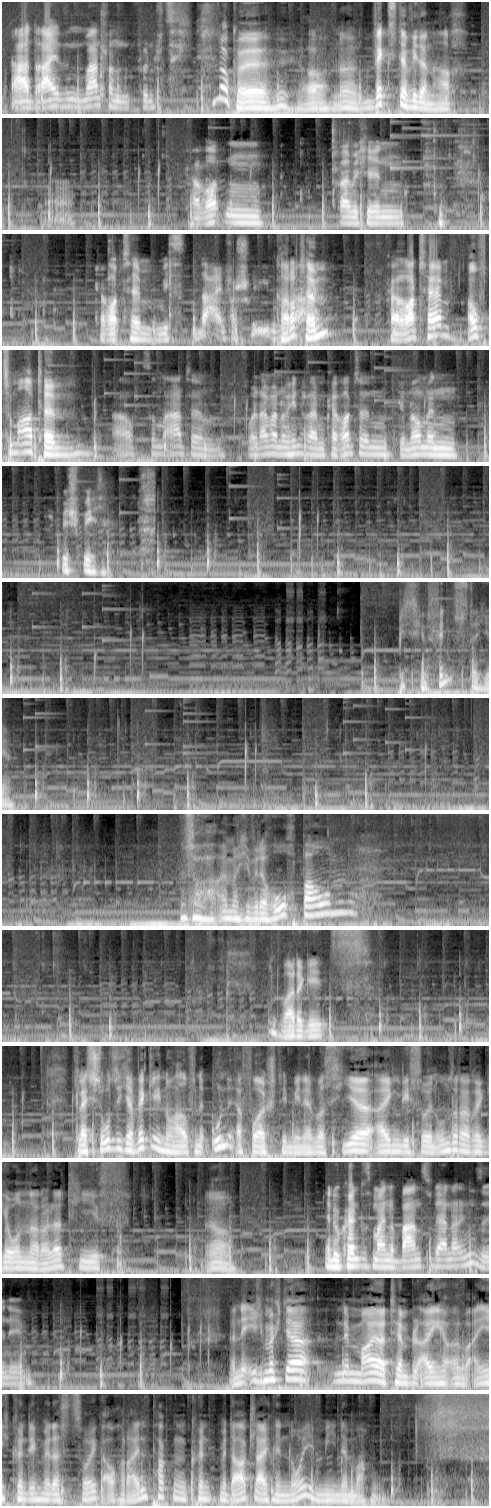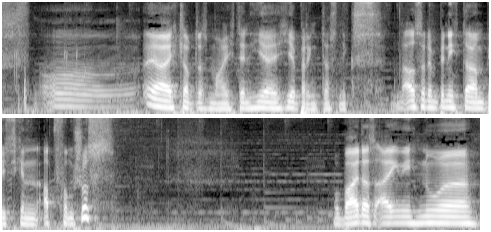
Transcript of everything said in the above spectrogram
Ja, drei sind, waren schon 50. Okay, ja, ne? Wächst ja wieder nach. Karotten schreibe ich hin. Karotten, Mist, nein, verschrieben. Karotten, Nein. Karotten, auf zum Atem. auf zum Atem. Ich wollte einfach nur hinschreiben, Karotten genommen. Bis später. Bisschen finster hier. So, einmal hier wieder hochbauen. Und weiter geht's. Vielleicht stoße ich ja wirklich noch auf eine unerforschte Mine, was hier eigentlich so in unserer Region relativ... Ja. Ja, du könntest meine Bahn zu der anderen Insel nehmen. Ja, Nee, ich möchte ja einen Maya-Tempel eigentlich, aber eigentlich könnte ich mir das Zeug auch reinpacken und könnte mir da gleich eine neue Mine machen. Ja, ich glaube, das mache ich, denn hier, hier bringt das nichts. Außerdem bin ich da ein bisschen ab vom Schuss. Wobei das eigentlich nur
